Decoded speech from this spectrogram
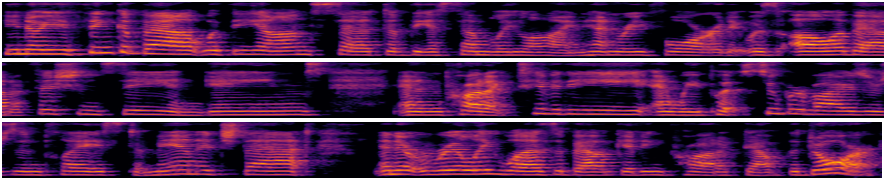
You know, you think about with the onset of the assembly line, Henry Ford, it was all about efficiency and gains and productivity, and we put supervisors in place to manage that. And it really was about getting product out the door.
